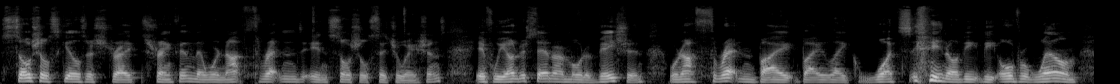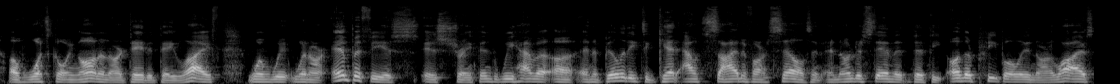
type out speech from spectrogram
social skills are stre- strengthened then we're not threatened in social situations. If we understand our motivation we're not threatened by by like what's you know the the overwhelm of what's going on in our day-to-day life. When we when our empathy is is strengthened we have a, a an ability to get outside of ourselves and, and understand that that the other people in our lives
